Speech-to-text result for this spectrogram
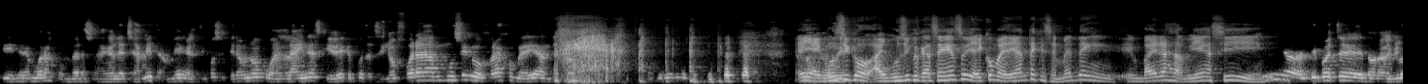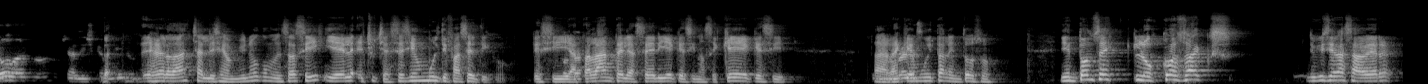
sí, tenían buenas conversas. En el de Charlie también, el tipo se tira unos one-liners que yo que puta, si no fuera músico, fuera comediante. Ey, hay, músicos, hay músicos que hacen eso y hay comediantes que se meten en, en vainas también así. Sí, el tipo este Donald Glover, ¿no? Charlie Gambino. Es verdad, Charlie Gambino comenzó así y él, eh, chucha, ese sí es multifacético. Que si Total. Atalante, la serie, que si no sé qué, que si... La verdad que es muy talentoso. Y entonces, los Cossacks, yo quisiera saber,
